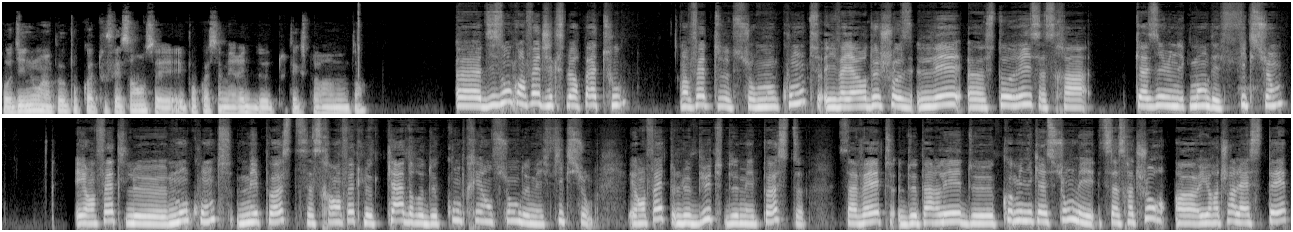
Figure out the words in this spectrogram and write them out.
redis-nous un peu pourquoi tout fait sens et, pourquoi ça mérite de tout explorer en même temps. Euh, disons qu'en fait, j'explore pas tout. En fait, sur mon compte, il va y avoir deux choses. Les stories, ça sera quasi uniquement des fictions. Et en fait, le mon compte, mes posts, ce sera en fait le cadre de compréhension de mes fictions. Et en fait, le but de mes posts, ça va être de parler de communication, mais ça sera toujours, euh, il y aura toujours l'aspect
